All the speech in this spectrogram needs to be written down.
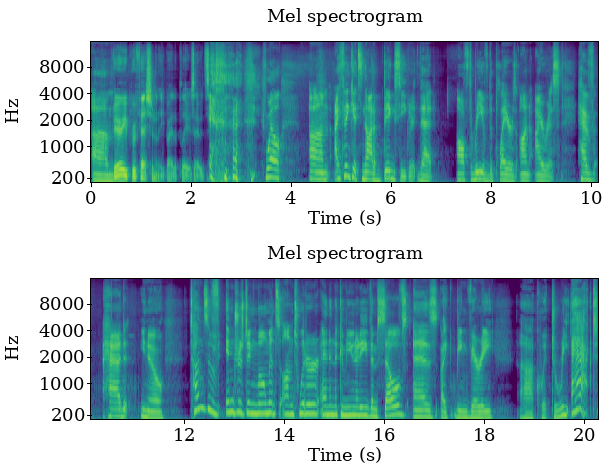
Um, Very professionally by the players, I would say. well, um, I think it's not a big secret that all three of the players on Iris have had, you know, tons of interesting moments on Twitter and in the community themselves as like being very uh, quick to react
